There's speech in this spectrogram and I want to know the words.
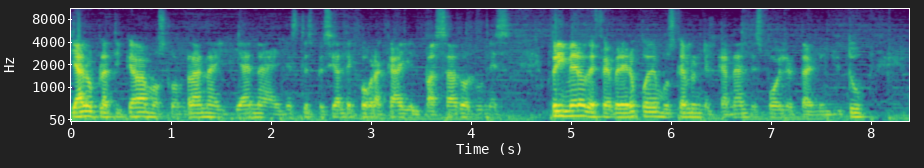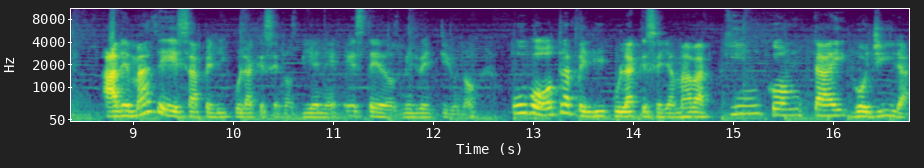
ya lo platicábamos con Rana y Diana en este especial de Cobra Kai el pasado lunes primero de febrero. Pueden buscarlo en el canal de Spoiler Time en YouTube. Además de esa película que se nos viene este 2021, hubo otra película que se llamaba King Kong Tai Gojira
